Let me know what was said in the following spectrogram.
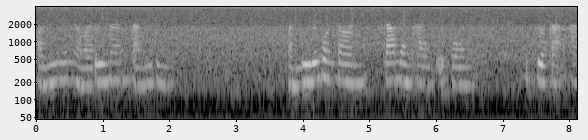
ตอนนี้ไม่เหงามารุ่ยมากตาไม่ดีฝันดีทุกคนตอน9โมงไทย11โมงชิซูกะค่ะ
